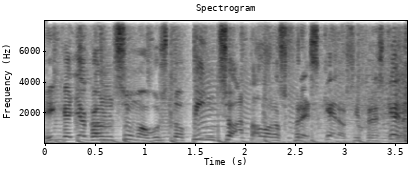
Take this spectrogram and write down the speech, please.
Y que yo consumo gusto pincho a todos los fresqueros y fresqueras.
